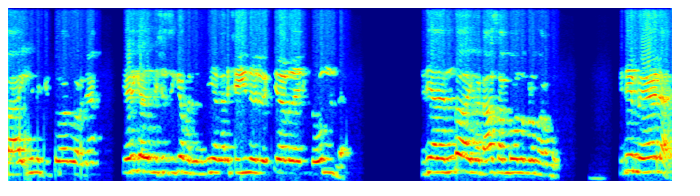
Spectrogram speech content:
ബാഗിൽ നിന്ന് കിട്ടുക എന്ന് പറഞ്ഞാൽ എനിക്കത് വിശ്വസിക്കാൻ പറ്റില്ല. നീ അങ്ങനെ ചെയ്യുന്ന ഒരു വ്യക്തിയാണെന്ന് എനിക്ക് തോന്നുന്നില്ല. ഇനി അതെന്തോ ആയിക്കോട്ടെ ആ സംഭവം നമ്മൾ മറന്നു. ഇനി മേലാൽ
